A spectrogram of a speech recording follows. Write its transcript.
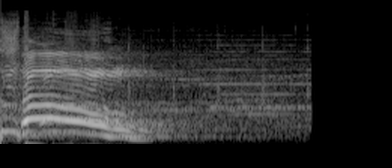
through soul.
